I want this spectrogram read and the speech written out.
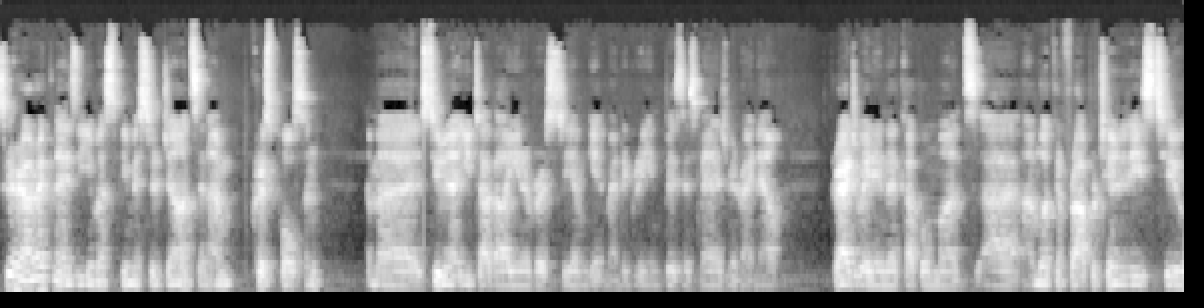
Sir, I recognize you. You must be Mr. Johnson. I'm Chris Poulsen. I'm a student at Utah Valley University. I'm getting my degree in business management right now, graduating in a couple months. Uh, I'm looking for opportunities to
